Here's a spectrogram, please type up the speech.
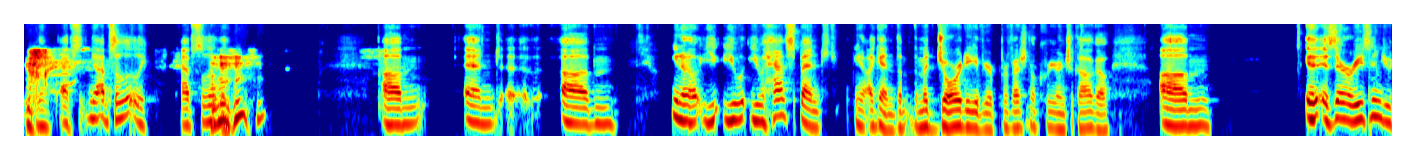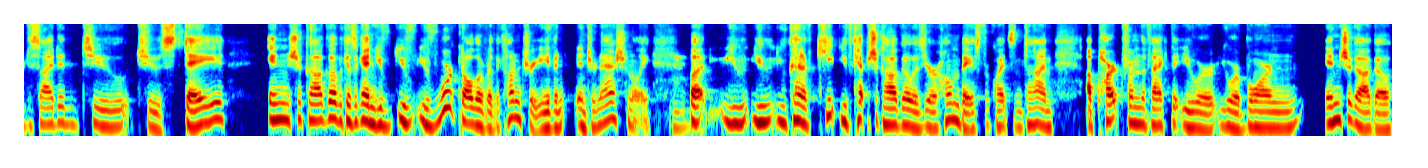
Yeah, abs- yeah, absolutely absolutely Mhm. um, and uh, um, you know you, you you have spent you know again the, the majority of your professional career in chicago um, is, is there a reason you decided to to stay in chicago because again you've you've, you've worked all over the country even internationally Mhm. but you you you kind of keep you've kept chicago as your home base for quite some time apart from the fact that you were you were born in Chicago.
